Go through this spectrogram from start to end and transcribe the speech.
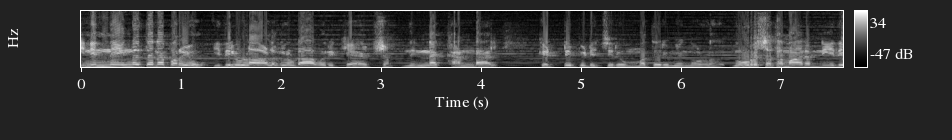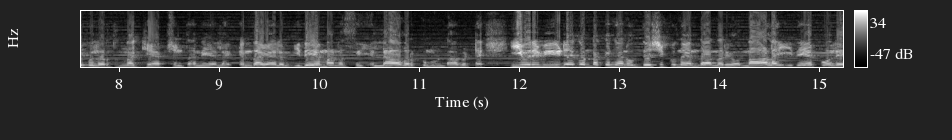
ഇനി നിങ്ങൾ തന്നെ പറയൂ ഇതിലുള്ള ആളുകളുടെ ആ ഒരു ക്യാപ്ഷൻ നിന്നെ കണ്ടാൽ കെട്ടിപ്പിടിച്ചൊരു ഉമ്മ തരും എന്നുള്ളത്. നൂറ് ശതമാനം നീതി പുലർത്തുന്ന ക്യാപ്ഷൻ തന്നെയല്ലേ. എന്തായാലും ഇതേ മനസ്സ് എല്ലാവർക്കും ഉണ്ടാവട്ടെ. ഈ ഒരു വീഡിയോ കൊണ്ടൊക്കെ ഞാൻ ഉദ്ദേശിക്കുന്നത് എന്താണെന്നറിയോ? നാളെ ഇതേപോലെ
